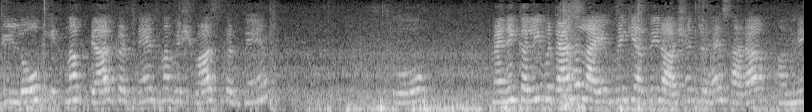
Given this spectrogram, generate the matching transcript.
भी लोग इतना प्यार करते हैं, इतना विश्वास करते हैं। तो मैंने कल ही बताया था लाइव में कि अभी राशन जो है, सारा हमने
